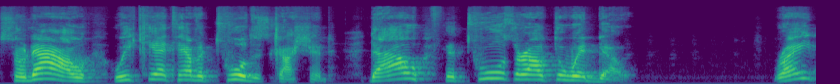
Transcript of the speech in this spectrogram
So now we can't have a tool discussion. Now the tools are out the window, right?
